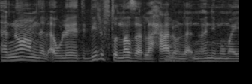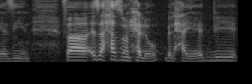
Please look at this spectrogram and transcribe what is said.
هالنوع من الأولاد بيلفتوا النظر لحالهم لأنه هن مميزين. فإذا حظهم حلو بالحياة بي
